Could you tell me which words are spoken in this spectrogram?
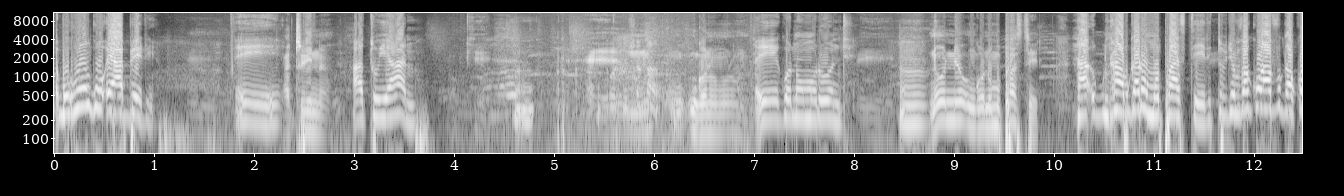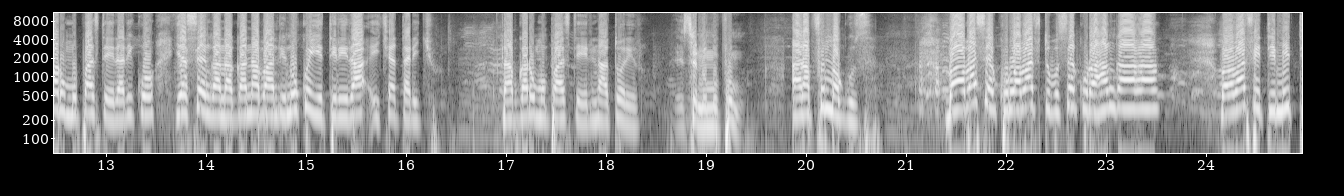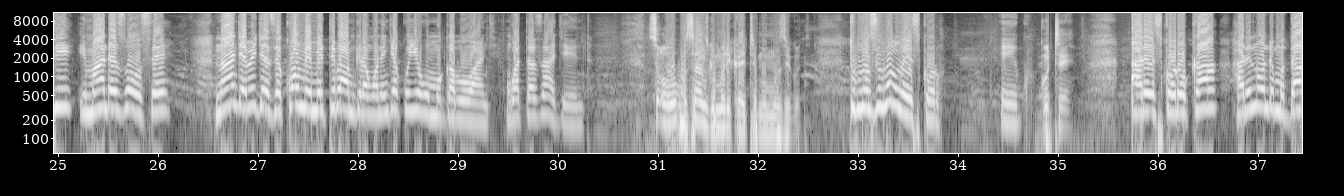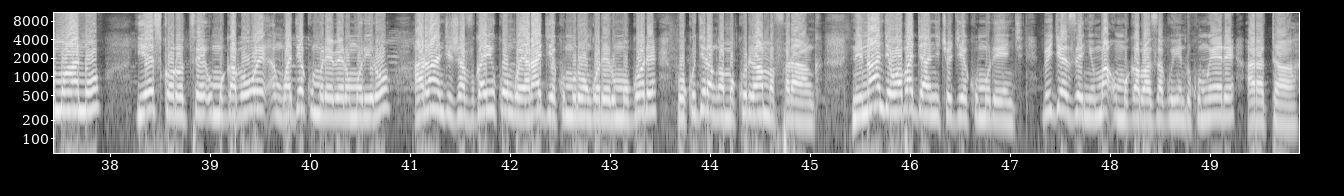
buhungu abeli Eh, atuye hano. Umurundi yego ni umurundi none ngo ni umupasiteri Nta- ntabwo ari umupasiteri tubyumva ko wavuga ko ari umupasiteri ariko yasenganaga n'abandi no kwiyitirira icyo atari cyo. Ntabwo ari umupasiteri nta torero. Ese ni umupfumu? Arapfumaguza. Baba basekura baba bafite ubusekuru ahangaha baba bafite imiti impande zose. Nanjye bigeze kumpa imiti bambwira ngo ninjye kuyiha umugabo wanjye ngo atazagenda. Ubu busanzwe muri quartier mumuzi gute? Tumuzi nk'umwesikoro yego gute? Aresikoroka hari n'undi mudamu hano yesikorotse umugabo we ngo ajye kumurebera umuriro arangije avuga yuko ngo yari agiye kumurongorera umugore ngo kugira ngo amukureho amafaranga. Ni nanjye wabajyanye icyo gihe ku murenge. Bigeze nyuma umugabo aza guhinduka umwere arataha.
